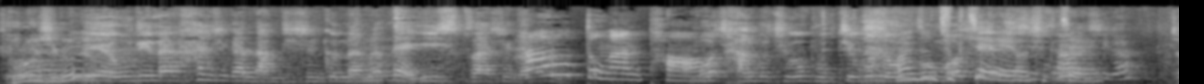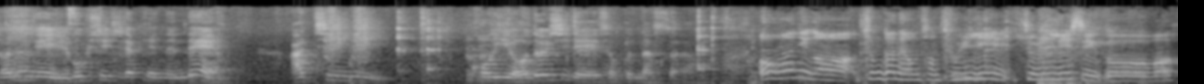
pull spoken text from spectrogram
결혼식을? 예, 우리는 1시간 남짓은 끝나면 돼 24시간 하루 동안 다. 뭐 장구 치고 북 치고 놀고 완전 뭐 축제예요, 댄스 치고. 축제. 시간? 저녁에 7시에 시작했는데 아침 거의 8시 대에서 끝났어요. 어머니가 막 중간에 엄청 졸리, 졸리시고 막.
